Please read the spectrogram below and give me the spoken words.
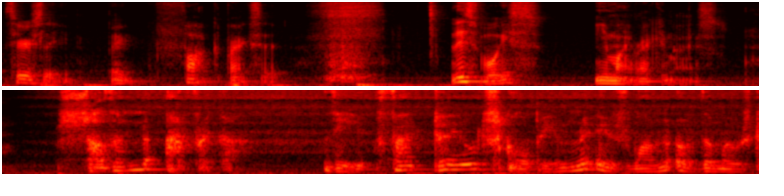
Seriously. Like, fuck Brexit. This voice you might recognize. Southern Africa. The fat-tailed scorpion is one of the most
